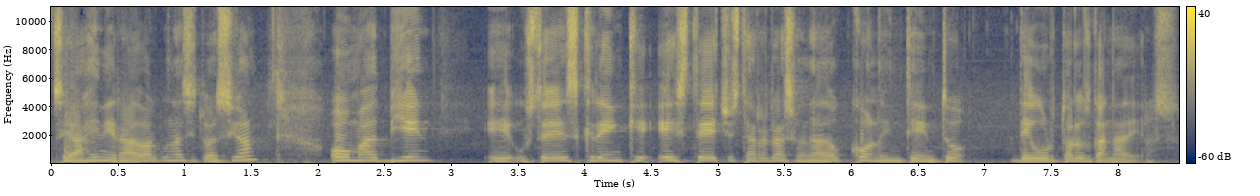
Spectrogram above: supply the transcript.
¿Se ha generado alguna situación? ¿O más bien eh, ustedes creen que este hecho está relacionado con el intento de hurto a los ganaderos?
